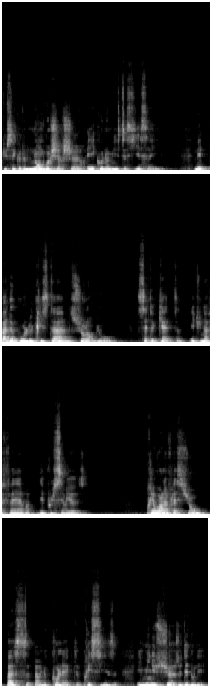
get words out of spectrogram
tu sais que de nombreux chercheurs et économistes s'y essayent, mais pas de boule de cristal sur leur bureau. Cette quête est une affaire des plus sérieuses. Prévoir l'inflation passe par une collecte précise et minutieuse des données.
